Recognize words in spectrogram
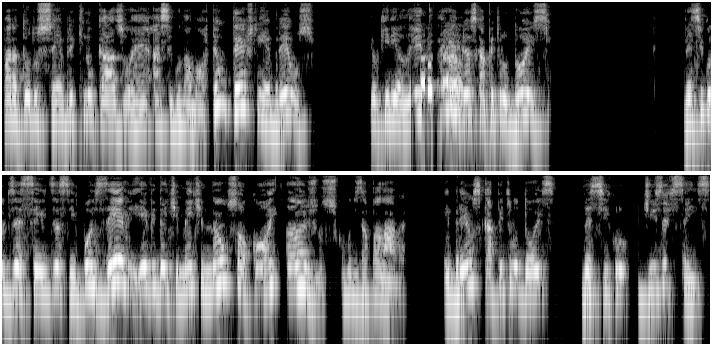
para todo sempre, que no caso é a segunda morte. Tem um texto em Hebreus eu queria ler, em Hebreus capítulo 2, versículo 16, diz assim: Pois ele, evidentemente, não socorre anjos, como diz a palavra, Hebreus capítulo 2, versículo 16.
